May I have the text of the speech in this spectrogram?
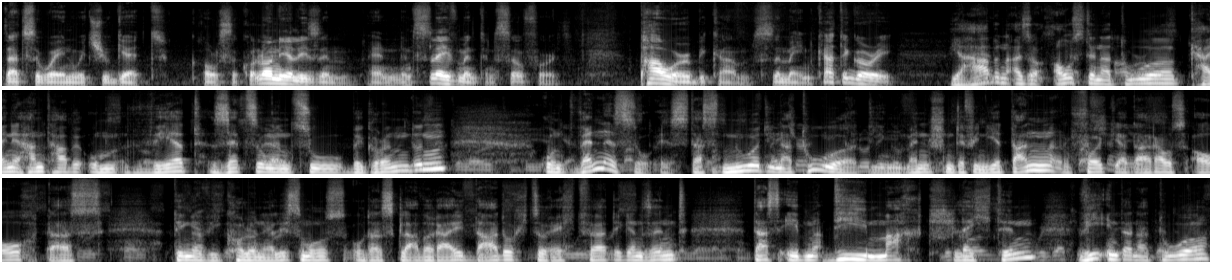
That's the way in which you get also colonialism and enslavement and so forth. Power becomes the main category. Wir haben also aus der Natur keine Handhabe, um Wertsetzungen zu begründen. Und wenn es so ist, dass nur die Natur die Menschen definiert, dann folgt ja daraus auch, dass Dinge wie Kolonialismus oder Sklaverei dadurch zu rechtfertigen sind, dass eben die Macht schlechthin, wie in der Natur,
